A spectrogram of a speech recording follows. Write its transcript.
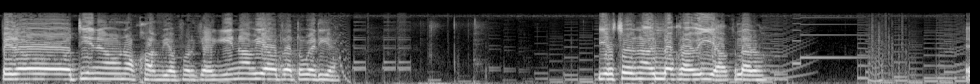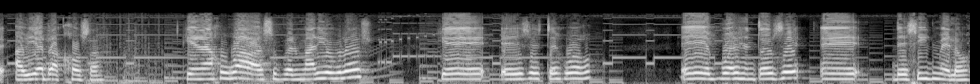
Pero tiene unos cambios. Porque aquí no había otra tubería. Y esto no es lo que había, claro. Eh, había otras cosas. Quien ha jugado a Super Mario Bros. Que es este juego. Eh, pues entonces, eh, decídmelo.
